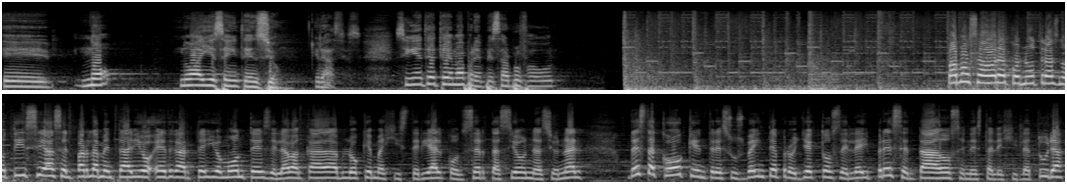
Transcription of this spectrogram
eh, no, no hay esa intención. Gracias. Siguiente tema para empezar, por favor. Vamos ahora con otras noticias. El parlamentario Edgar Tello Montes de la bancada Bloque Magisterial Concertación Nacional destacó que entre sus 20 proyectos de ley presentados en esta legislatura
